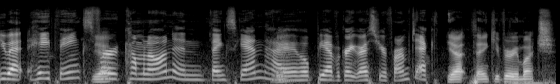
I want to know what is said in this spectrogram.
You bet. Hey, thanks Yeah. for coming on and thanks again. I hope you have a great rest of your FarmTech. yeah, thank you very much.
